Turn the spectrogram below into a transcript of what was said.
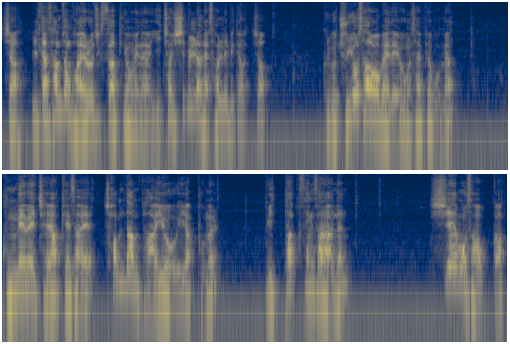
자, 일단 삼성 바이오로직스 같은 경우에는 2011년에 설립이 되었죠. 그리고 주요 사업의 내용을 살펴보면 국내외 제약회사의 첨단 바이오 의약품을 위탁 생산하는 CMO 사업과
